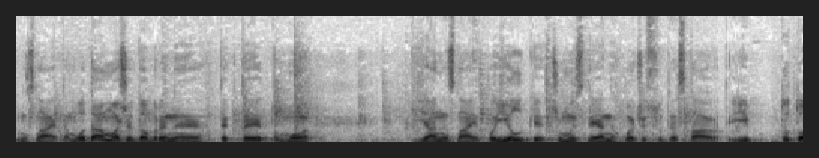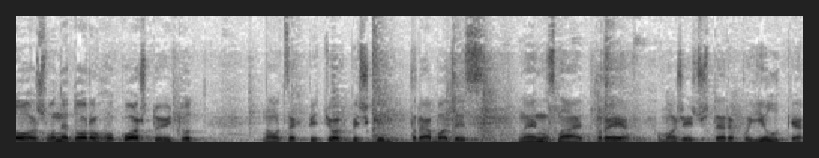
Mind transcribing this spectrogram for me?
не знаю, там вода може добре не текти, тому я не знаю, поїлки чомусь я не хочу сюди ставити. І до того ж вони дорого коштують. Тут на оцих п'ятьох бичків треба десь, ну я не знаю, три, а може і чотири поїлки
